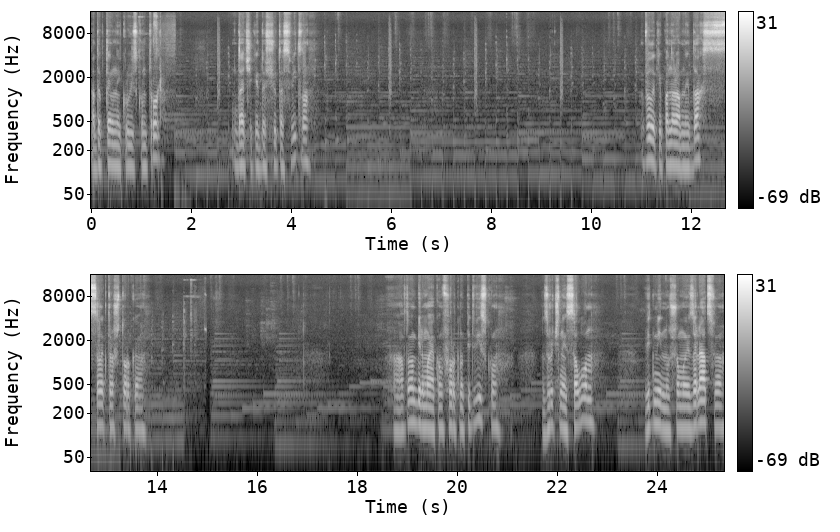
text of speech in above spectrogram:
адаптивний круїз-контроль, датчики дощу та світла. Великий панорамний дах з електрошторкою. Автомобіль має комфортну підвіску, зручний салон відмінну шумоізоляцію.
